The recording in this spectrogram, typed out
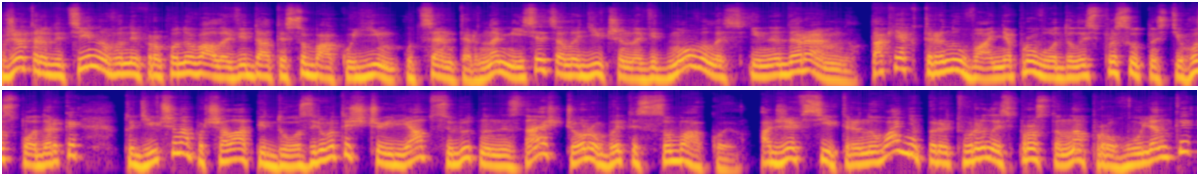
Вже традиційно вони пропонували віддати собаку їм у центр на місяць, але дівчина відмовилась і не даремно. Так як тренування проводились в присутності господарки, то дівчина почала підозрювати, що Ілля абсолютно не знає, що робити з собакою. Адже всі тренування перетворились просто на прогулянки,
